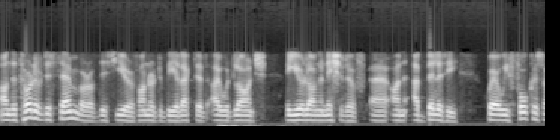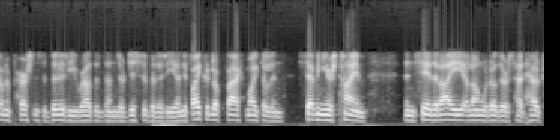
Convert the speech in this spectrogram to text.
on the 3rd of December of this year, if honoured to be elected, I would launch a year long initiative uh, on ability where we focus on a person's ability rather than their disability. And if I could look back, Michael, in seven years' time and say that I, along with others, had helped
